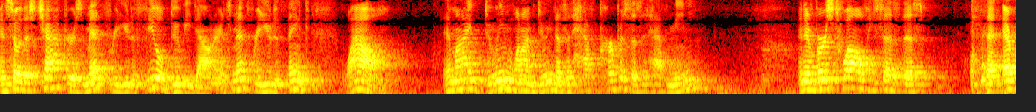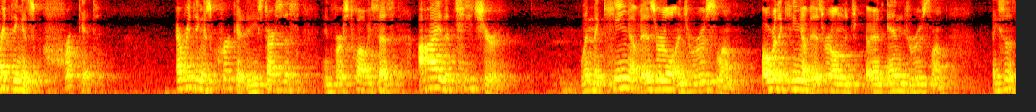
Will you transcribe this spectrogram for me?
And so this chapter is meant for you to feel doobie downer. It's meant for you to think, wow, Am I doing what I'm doing? Does it have purpose? Does it have meaning? And in verse 12, he says this that everything is crooked. Everything is crooked. And he starts this in verse 12. He says, I, the teacher, when the king of Israel in Jerusalem, over the king of Israel in, in Jerusalem, he says,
